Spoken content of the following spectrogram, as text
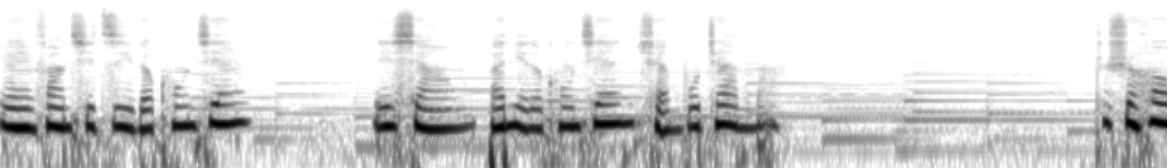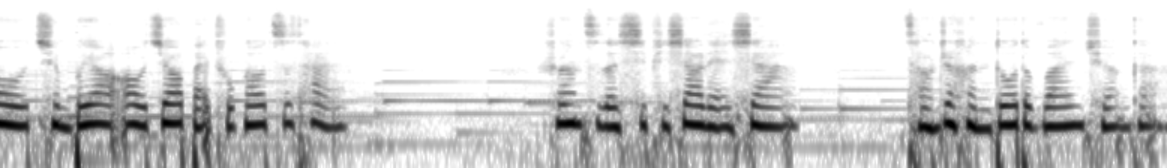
愿意放弃自己的空间，也想把你的空间全部占满。这时候，请不要傲娇，摆出高姿态。双子的嬉皮笑脸下，藏着很多的不安全感，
